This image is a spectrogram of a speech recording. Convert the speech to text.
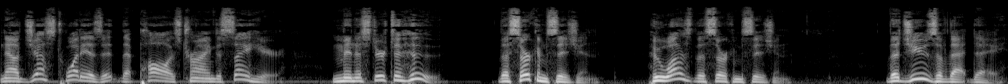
Now, just what is it that Paul is trying to say here? Minister to who? The circumcision. Who was the circumcision? The Jews of that day.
